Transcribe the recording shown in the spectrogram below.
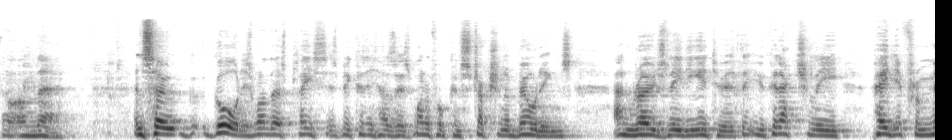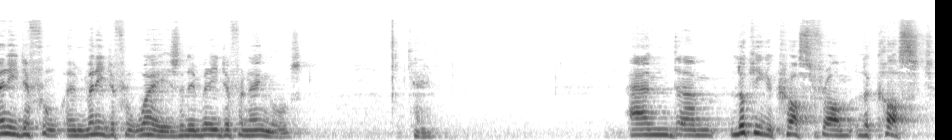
on there. And so Gordes is one of those places because it has this wonderful construction of buildings and roads leading into it that you could actually paint it from many different, in many different ways and in many different angles. Okay. And um, looking across from Lacoste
